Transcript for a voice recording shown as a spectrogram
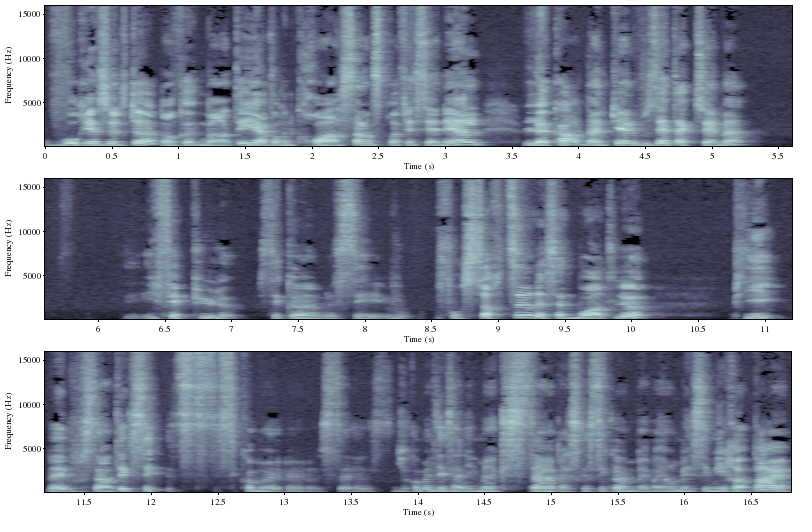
vos résultats, donc augmenter, avoir une croissance professionnelle, le cadre dans lequel vous êtes actuellement, il fait plus, là. C'est comme, c'est, faut sortir de cette boîte-là, puis, ben, vous sentez que c'est, c'est comme un, il y a comme un désalignement qui se sent, parce que c'est comme, ben voyons, mais c'est mes repères.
